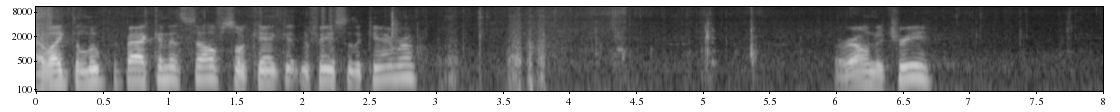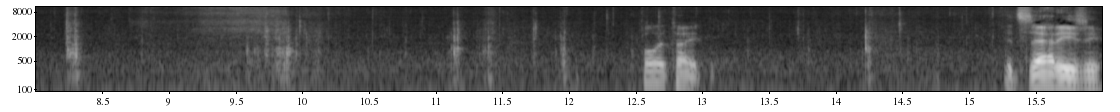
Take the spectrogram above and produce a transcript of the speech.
I like to loop it back in itself so it can't get in the face of the camera. Around the tree. Pull it tight. It's that easy.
